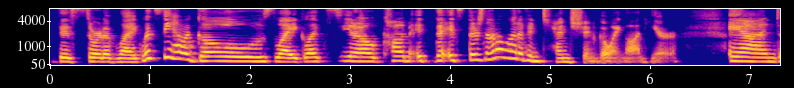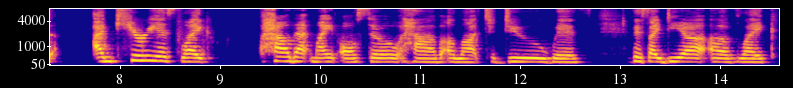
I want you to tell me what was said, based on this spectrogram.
This sort of like, let's see how it goes. Like, let's, you know, come. It, it's, there's not a lot of intention going on here. And I'm curious, like, how that might also have a lot to do with this idea of like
